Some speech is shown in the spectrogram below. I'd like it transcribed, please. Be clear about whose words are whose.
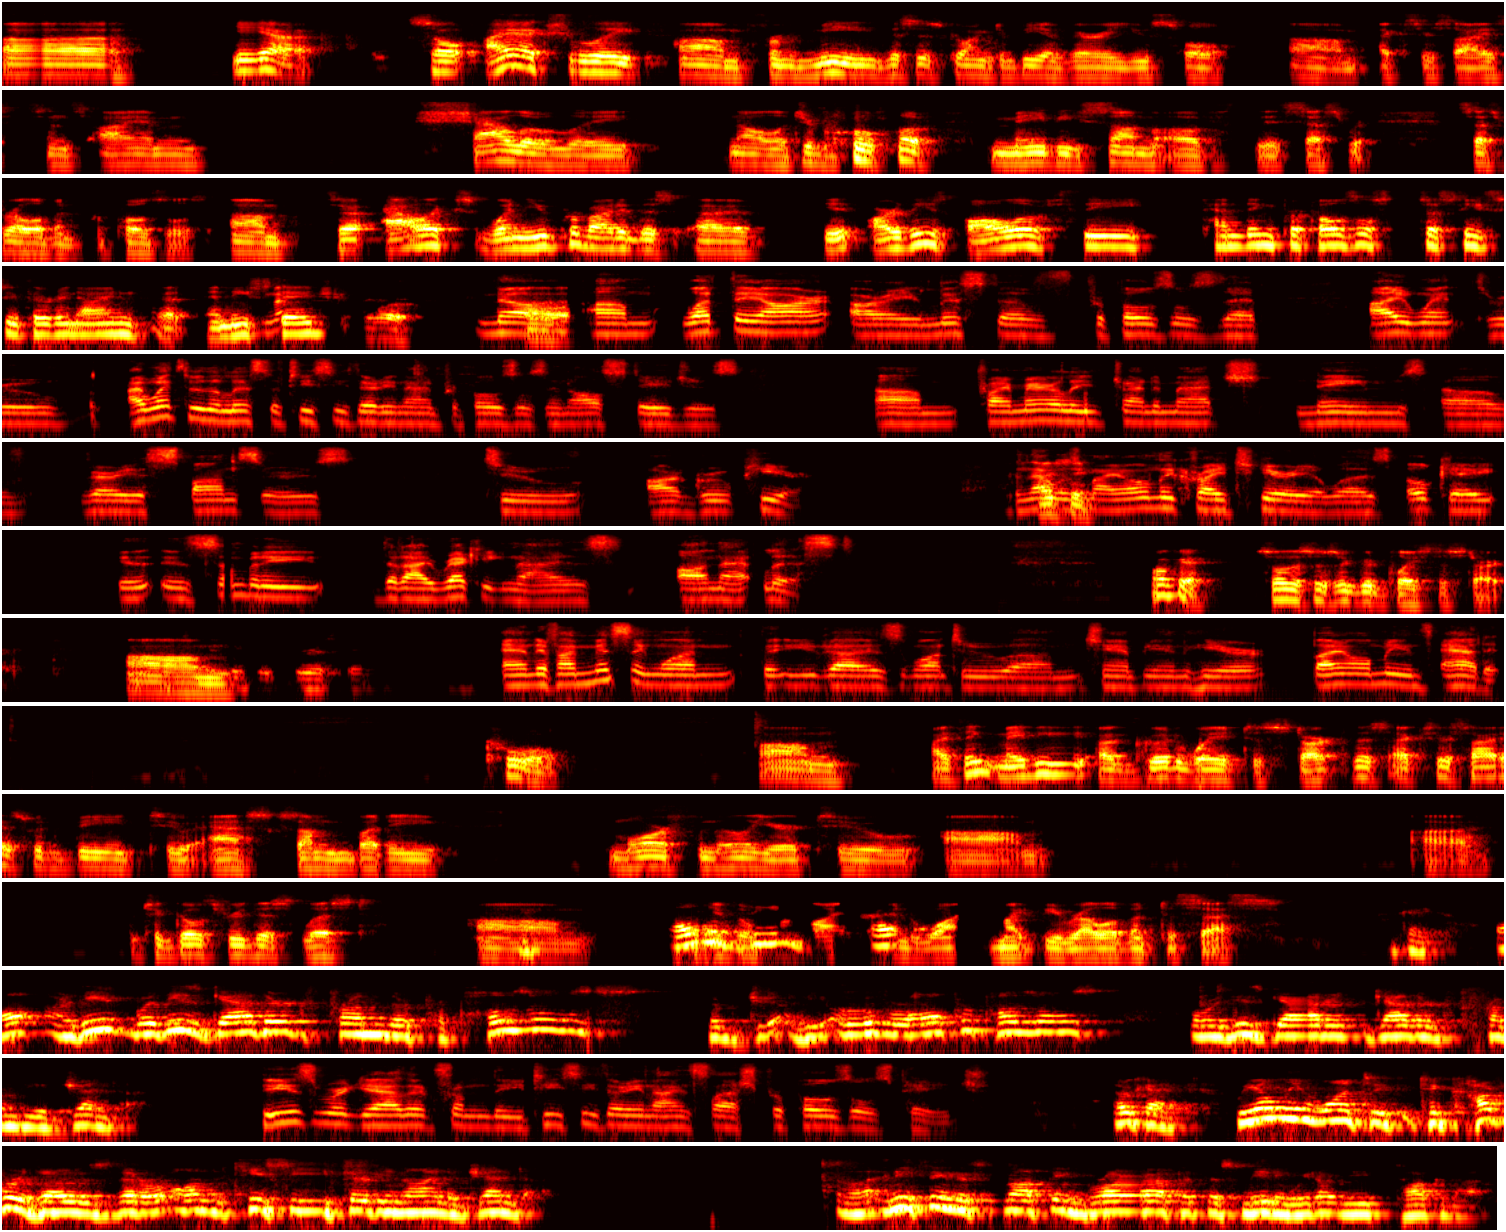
Speaker 1: Uh, yeah, so I actually, um, for me, this is going to be a very useful um, exercise since I am shallowly knowledgeable of maybe some of the assess relevant proposals. Um, so Alex, when you provided this, uh, it, are these all of the pending proposals to TC39 at any stage? Or,
Speaker 2: No, um, what they are are a list of proposals that I went through. I went through the list of TC39 proposals in all stages, um, primarily trying to match names of various sponsors to our group here. And that was my only criteria was, okay, is, is somebody that I recognize on that list?
Speaker 1: okay, so this is a good place to start. Um,
Speaker 2: And if I'm missing one that you guys want to um, champion here, by all means, add it.
Speaker 1: Cool. Um, I think maybe a good way to start this exercise would be to ask somebody more familiar to um, uh, to go through this list, um,
Speaker 3: All
Speaker 1: give
Speaker 3: of
Speaker 1: the
Speaker 3: these,
Speaker 1: one-liner and why it might be relevant to SES.
Speaker 3: okay, all, are these, were these gathered from the proposals, the, the overall proposals? Or were these gathered, gathered from the agenda?
Speaker 2: These were gathered from the TC39 slash proposals page.
Speaker 3: Okay, we only want to, to cover those that are on the TC thirty-nine agenda. Uh, anything that's not being brought up at this meeting, we don't need to talk about.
